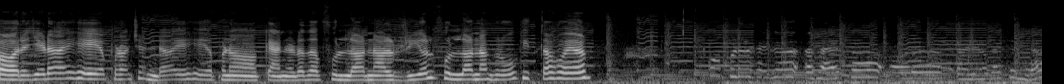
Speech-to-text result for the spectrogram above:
ਔਰ ਜਿਹੜਾ ਇਹ ਆਪਣਾ ਝੰਡਾ, ਇਹ ਆਪਣਾ ਕੈਨੇਡਾ ਦਾ ਫੁੱਲਾਂ ਨਾਲ ਰੀਅਲ ਫੁੱਲਾਂ ਨਾਲ ਗਰੋ ਕੀਤਾ ਹੋਇਆ। ਆਪਣਾ ਹੈਗਾ ਅਮਰੀਕਾ ਔਰ ਕੈਨੇਡਾ ਦਾ ਝੰਡਾ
